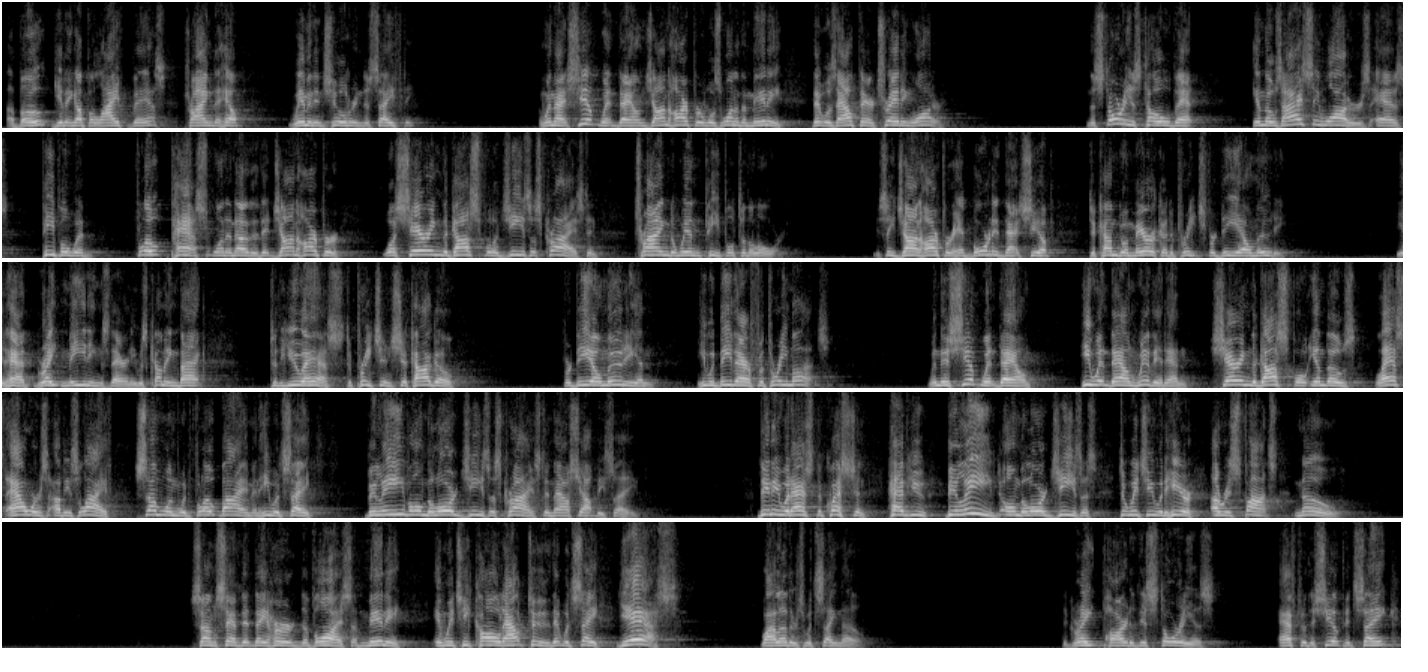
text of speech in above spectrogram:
a boat, giving up a life vest, trying to help women and children to safety. And when that ship went down, John Harper was one of the many that was out there treading water. And the story is told that in those icy waters, as people would float past one another, that John Harper was sharing the gospel of Jesus Christ and trying to win people to the Lord. You see, John Harper had boarded that ship to come to America to preach for D.L. Moody. He had had great meetings there, and he was coming back to the U.S. to preach in Chicago for D.L. Moody, and he would be there for three months. When this ship went down, he went down with it and sharing the gospel in those last hours of his life, someone would float by him and he would say, Believe on the Lord Jesus Christ and thou shalt be saved. Then he would ask the question, Have you believed on the Lord Jesus? To which he would hear a response, No. Some said that they heard the voice of many in which he called out to that would say yes, while others would say no. The great part of this story is after the ship had sank,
